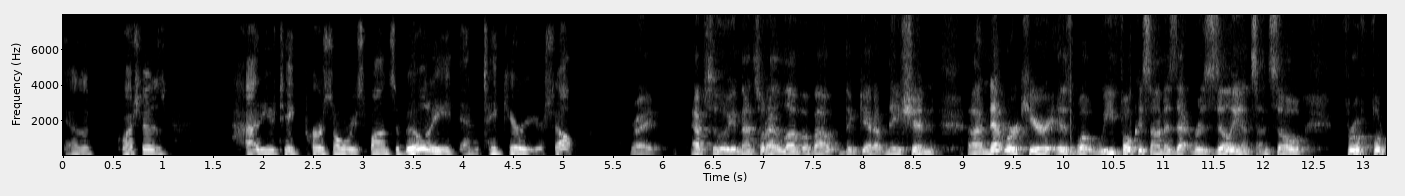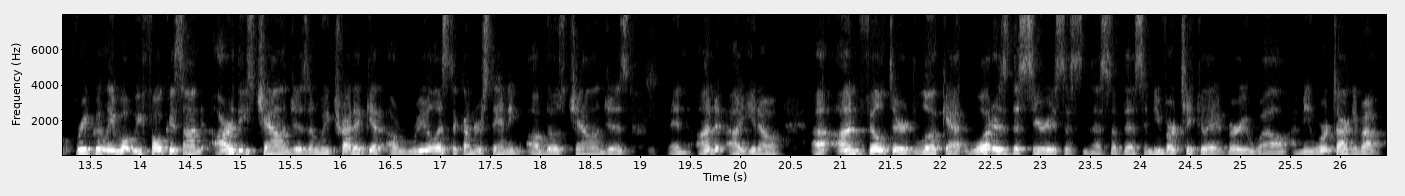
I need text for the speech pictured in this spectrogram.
you know, the question is, how do you take personal responsibility and take care of yourself? Right. Absolutely, and that's what I love about the Get Up Nation uh, network. Here is what we focus on is that resilience, and so for, for, frequently what we focus on are these challenges and we try to get a realistic understanding of those challenges and un, uh, you know uh, unfiltered look at what is the seriousness of this and you've articulated very well i mean we're talking about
